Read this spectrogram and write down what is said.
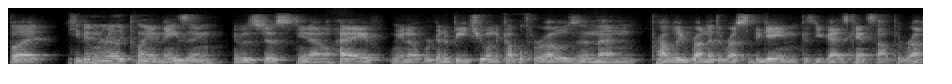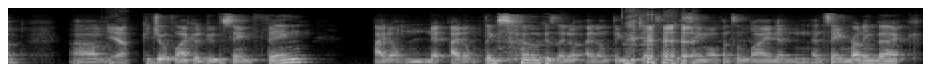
but he didn't really play amazing. It was just, you know, hey, you know, we're going to beat you on a couple throws and then probably run it the rest of the game because you guys can't stop the run. Um, Yeah. Could Joe Flacco do the same thing? I don't. I don't think so because I don't. I don't think the Jets have the same offensive line and, and same running back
